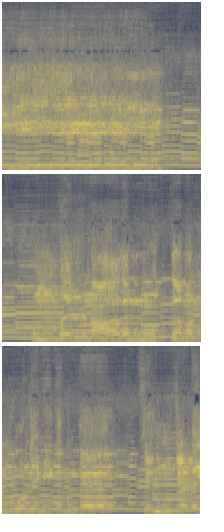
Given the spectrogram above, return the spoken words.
செஞ்சடை உம்பர்நாதன் உத்தமன் ஒளி மிகுந்த செஞ்சடை.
